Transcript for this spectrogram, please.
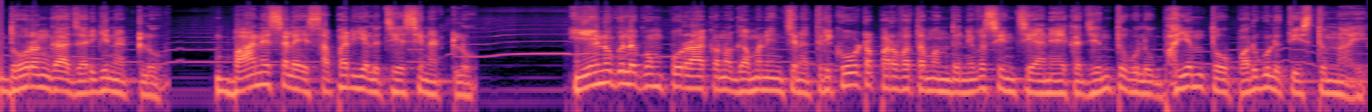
దూరంగా జరిగినట్లు బానిసలై సపర్యలు చేసినట్లు. ఏనుగుల గుంపు రాకను గమనించిన త్రికూట పర్వతమందు నివసించే అనేక జంతువులు భయంతో పరుగులు తీస్తున్నాయి.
